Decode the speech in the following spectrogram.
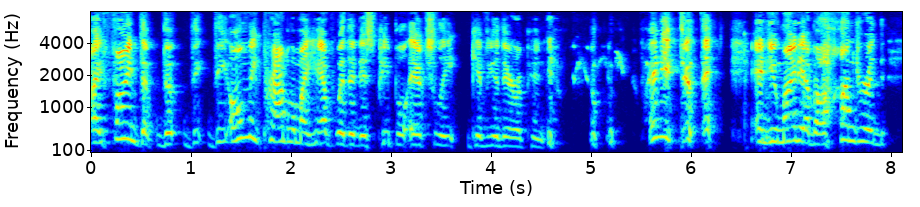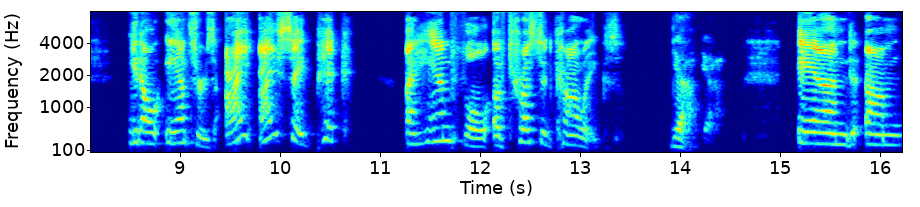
I find that the, the, the only problem I have with it is people actually give you their opinion when you do that, and you might have a hundred, you know, answers. I I say pick a handful of trusted colleagues. Yeah. Yeah. And um,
